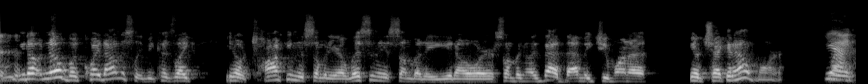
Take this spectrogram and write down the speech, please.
you know, no, but quite honestly, because like, you know, talking to somebody or listening to somebody, you know, or something like that, that makes you want to, you know, check it out more. yeah Right.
